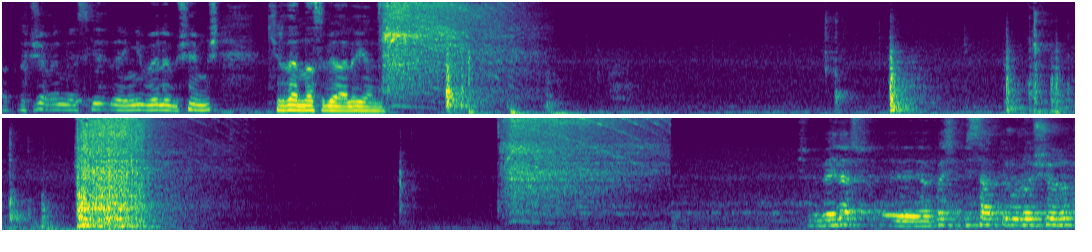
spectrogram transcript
Bak döşemenin eski rengi böyle bir şeymiş. Kirden nasıl bir hale gelmiş. Şimdi beyler e, yaklaşık bir saattir uğraşıyorum.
